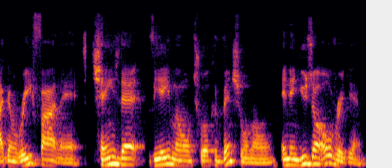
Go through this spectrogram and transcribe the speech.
I can refinance, change that VA loan to a conventional loan, and then use all over again.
